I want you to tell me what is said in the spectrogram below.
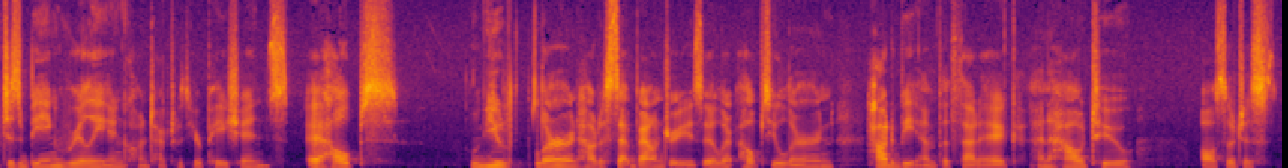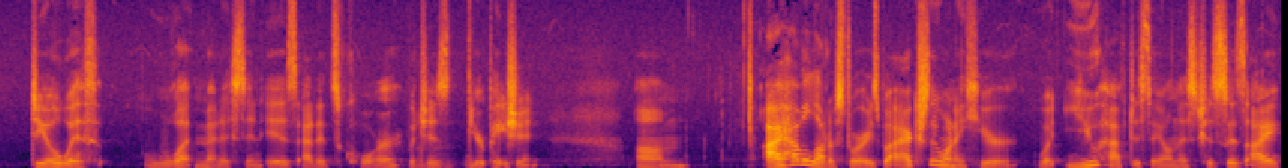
just being really in contact with your patients, it helps you learn how to set boundaries. It le- helps you learn how to be empathetic and how to also just deal with what medicine is at its core, which mm-hmm. is your patient. Um, I have a lot of stories, but I actually want to hear what you have to say on this, just because I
